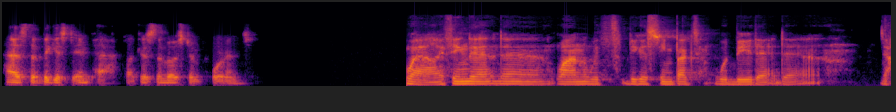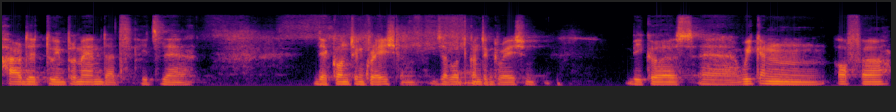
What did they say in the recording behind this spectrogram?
has the biggest impact? Like, is the most important? Well, I think the the one with biggest impact would be the the, the harder to implement. That it's the the content creation. It's about content creation because uh, we can offer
